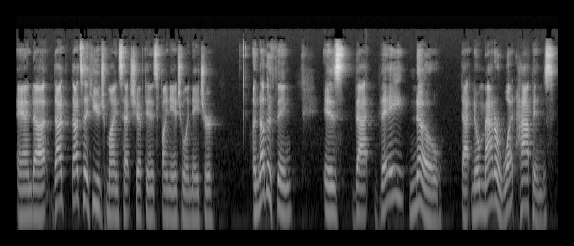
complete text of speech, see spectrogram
And uh, that that's a huge mindset shift, and it's financial in nature. Another thing is that they know that no matter what happens,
